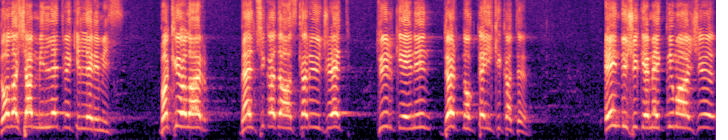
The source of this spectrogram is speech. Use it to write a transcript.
dolaşan milletvekillerimiz bakıyorlar Belçika'da asgari ücret Türkiye'nin 4.2 katı. En düşük emekli maaşı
